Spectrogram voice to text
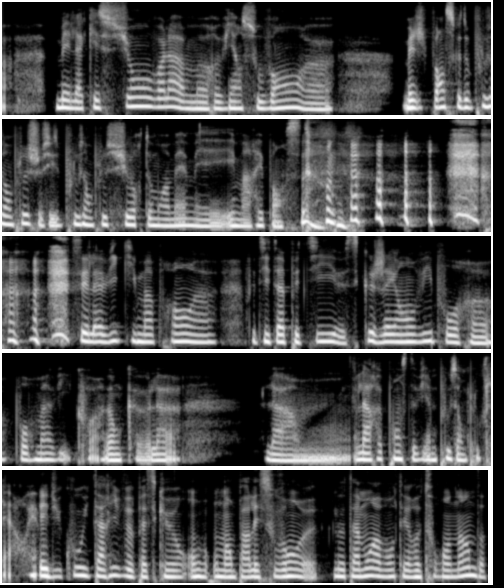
mais la question voilà me revient souvent euh, mais je pense que de plus en plus, je suis de plus en plus sûre de moi-même et, ma réponse. c'est la vie qui m'apprend euh, petit à petit euh, ce que j'ai envie pour, pour ma vie. Quoi. Donc la, la, hum, la, réponse devient de plus en plus claire. Et du coup, il t'arrive, parce qu'on on en parlait souvent, notamment avant tes retours en Inde,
